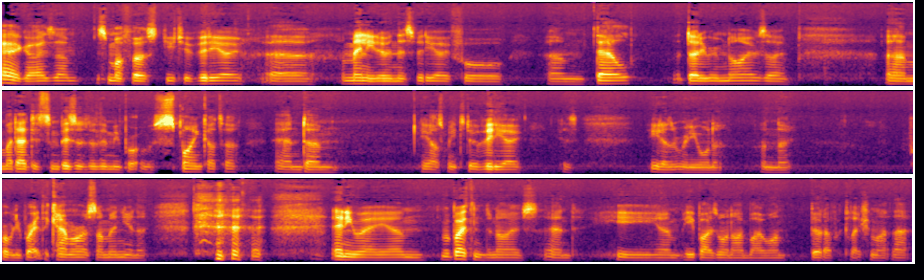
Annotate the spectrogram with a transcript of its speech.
Hey guys, um, this is my first YouTube video. Uh, I'm mainly doing this video for um, Dale, Dirty Room Knives. I, um, my dad did some business with him. He brought a spine cutter, and um, he asked me to do a video because he doesn't really want to. I don't know. Probably break the camera or something, you know. anyway, um, we're both into knives, and he um, he buys one, I buy one. Build up a collection like that.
